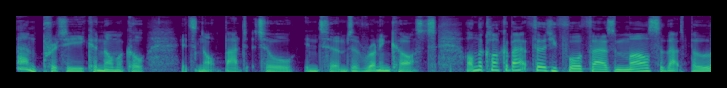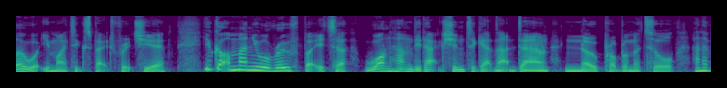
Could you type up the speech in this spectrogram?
and pretty economical. It's not bad at all in terms of running costs. On the clock about 34,000 miles, so that's below what you might expect for its year. You've got a manual roof, but it's a one-handed action to get that down, no problem at all. And a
